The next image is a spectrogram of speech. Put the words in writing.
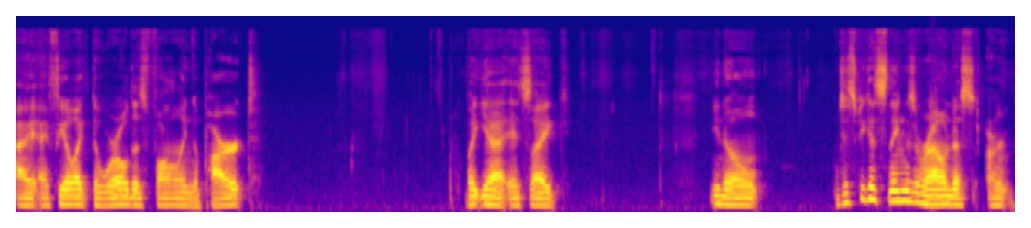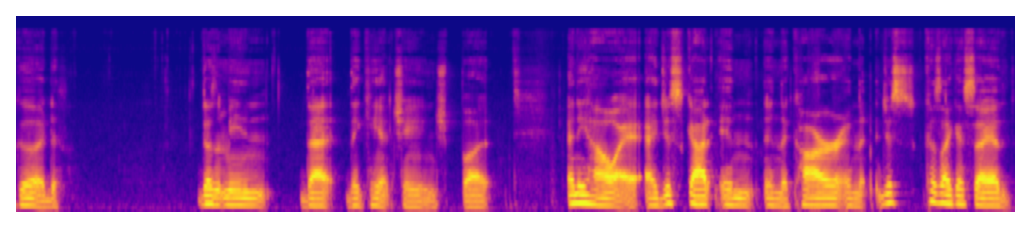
I, I feel like the world is falling apart. But yeah, it's like you know, just because things around us aren't good doesn't mean that they can't change, but anyhow, I, I just got in in the car and just because, like I said,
